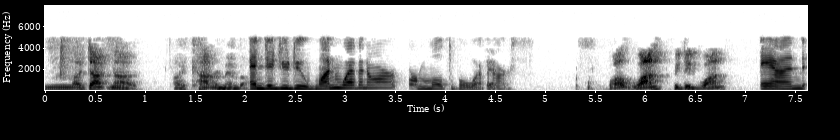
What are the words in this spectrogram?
Mm, I don't know. I can't remember. And did you do one webinar or multiple webinars? Well, one. We did one. And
